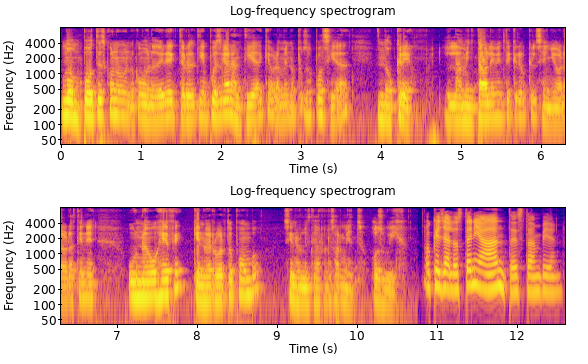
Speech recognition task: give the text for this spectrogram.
Monpotes como, como no director del tiempo es garantía de que habrá menos opacidad. No creo lamentablemente creo que el señor ahora tiene un nuevo jefe, que no es Roberto Pombo, sino Luis Carlos Sarmiento o su hija. O que ya los tenía antes también.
